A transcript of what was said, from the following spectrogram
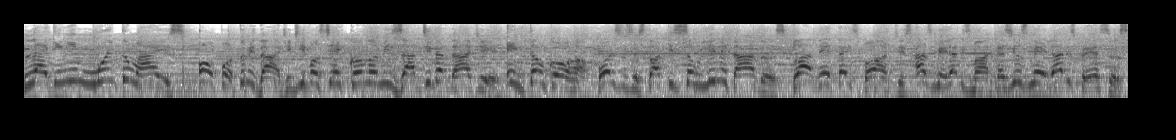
legging e muito mais. Oportunidade de você economizar de verdade. Então corra, pois os estoques são limitados. Planeta Esportes, as melhores marcas e os melhores preços.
